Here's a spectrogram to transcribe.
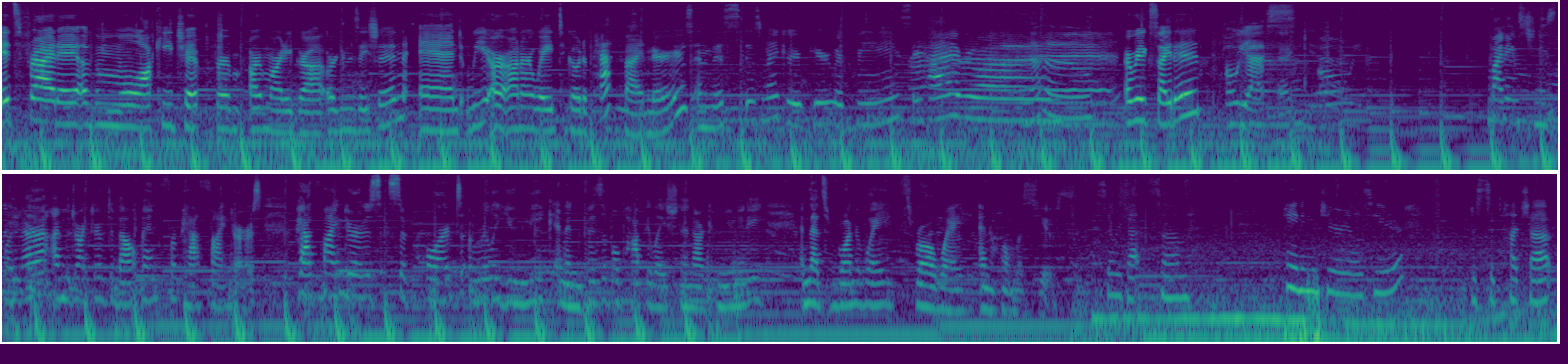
It's Friday of the Milwaukee trip for our Mardi Gras organization, and we are on our way to go to Pathfinders. And this is my group here with me. Say hi, everyone. Hi. Are we excited? Oh yes. Oh, My name is Janice Lindner. I'm the Director of Development for Pathfinders. Pathfinders supports a really unique and invisible population in our community, and that's runaway, throwaway, and homeless youth. So we got some painting materials here just to touch up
